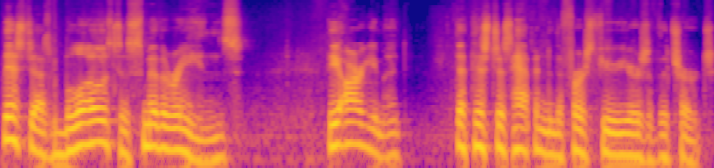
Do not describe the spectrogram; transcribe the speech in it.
This just blows to smithereens the argument that this just happened in the first few years of the church.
